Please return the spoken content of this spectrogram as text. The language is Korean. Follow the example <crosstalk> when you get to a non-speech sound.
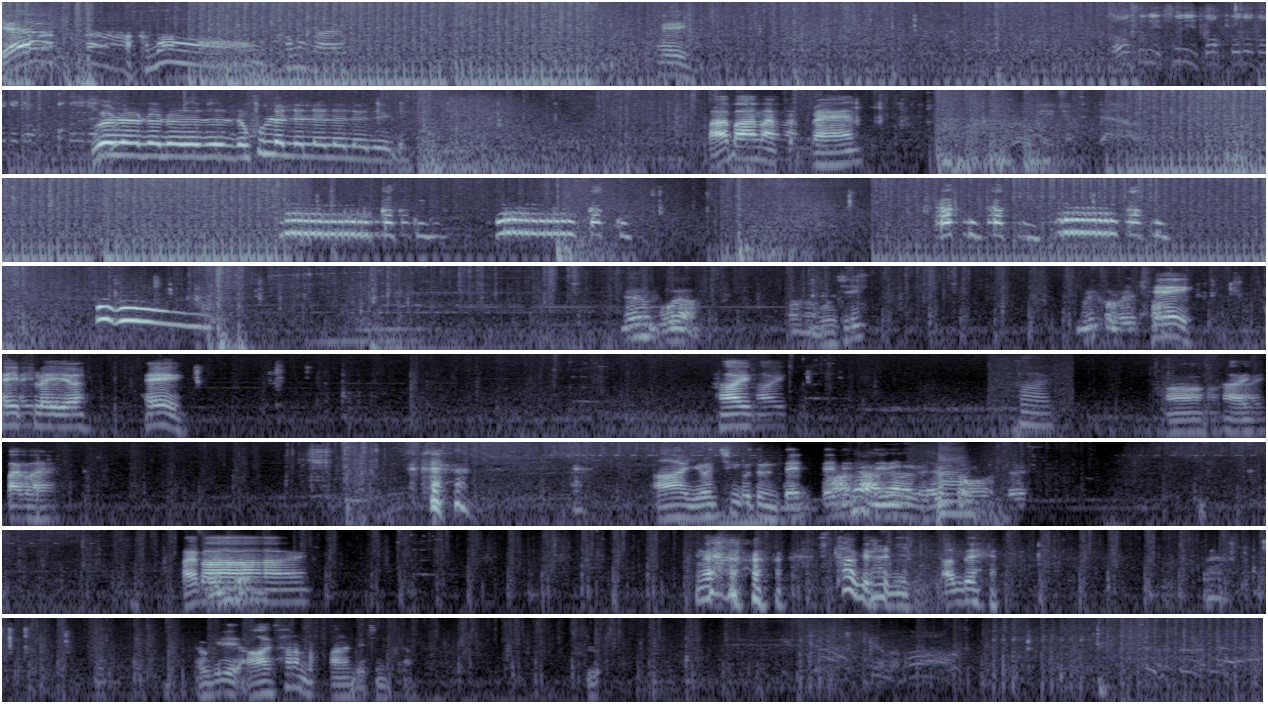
예! 아, come on! come on, guys. 헤이. 더 순위 순위 더더더더더 르르르르르르 훌레르르르르르. Bye bye, my friend. Rogue agent down. 까꿍, 호 얘는 뭐야? 너는 뭐지? 우리 걸왜 쳐? Hey, hey player. Hey. Hi. Hi. Hi. 어, hi. Bye bye. <laughs> 아, 이런 친구들은 때, 때, 아니야 아니야 때리기가. 내렸어 내- 바이바이. <laughs> 스탑이라니. 안 돼. 여기, 아, 사람 많은데, 진짜.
